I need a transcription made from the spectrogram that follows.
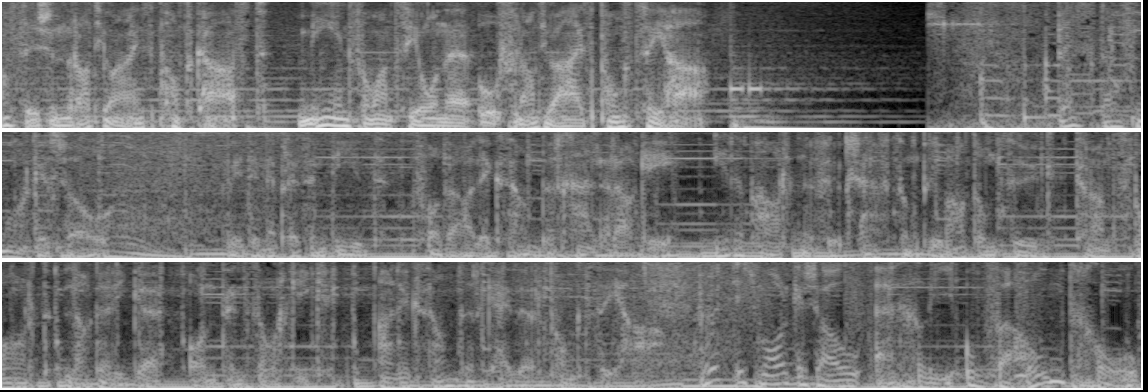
Das ist ein Radio 1 Podcast. Mehr Informationen auf radio1.ch. Best auf Morgenshow wird Ihnen präsentiert von der Alexander Keller AG. Ihre Partner für Geschäfts- und Privatumzüge, Transport, Lagerungen und Entsorgung. AlexanderKeller.ch Heute ist Morgenschau ein bisschen auf den Hund gekommen.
